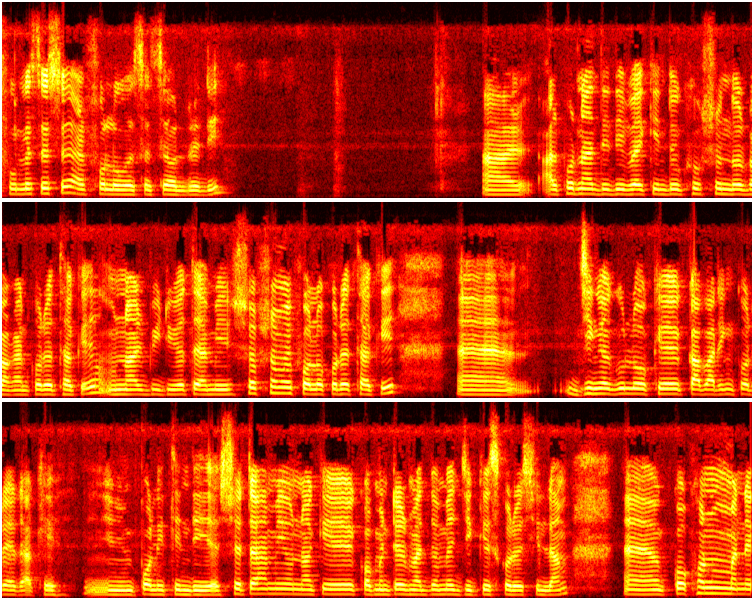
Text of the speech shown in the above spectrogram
ফুল এসেছে আর ফলও এসেছে অলরেডি আর আলপনা দিদিভাই কিন্তু খুব সুন্দর বাগান করে থাকে। ওনার ভিডিওতে আমি সবসময় ফলো করে থাকি। ঝিঙেগুলোকে কাভারিং করে রাখে পলিথিন দিয়ে। সেটা আমি ওনাকে কমেন্টের মাধ্যমে জিজ্ঞেস করেছিলাম কখন মানে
